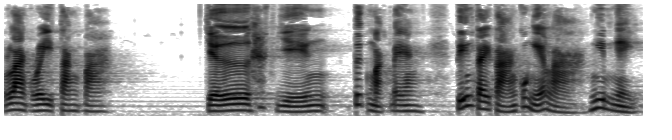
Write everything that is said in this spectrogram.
Langri Tanpa. Chữ Hắc Diện tức mặt đen, tiếng Tây Tạng có nghĩa là nghiêm nghị.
